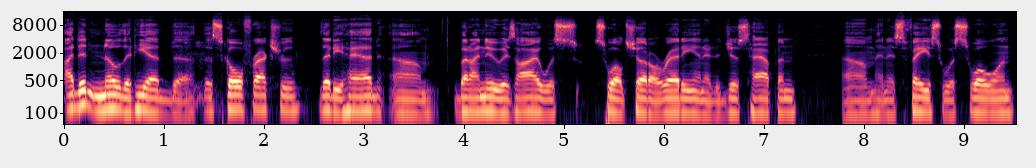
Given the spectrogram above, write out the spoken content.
I didn't know that he had the, the skull fracture that he had, um, but I knew his eye was swelled shut already, and it had just happened, um, and his face was swollen.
